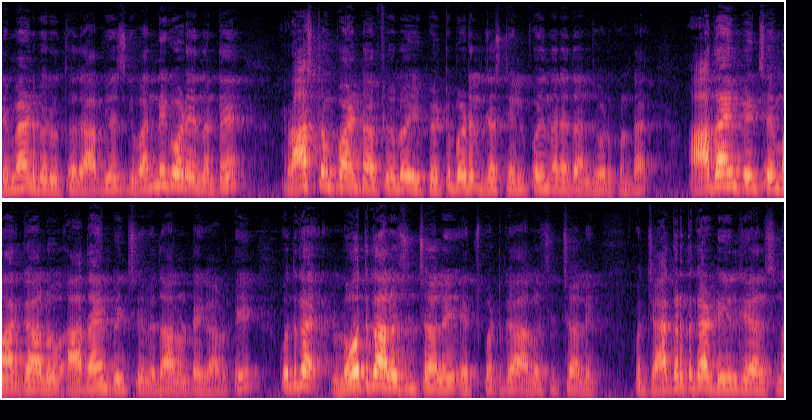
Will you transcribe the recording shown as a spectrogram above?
డిమాండ్ పెరుగుతుంది ఆబ్వియస్గా ఇవన్నీ కూడా ఏంటంటే రాష్ట్రం పాయింట్ ఆఫ్ వ్యూలో ఈ పెట్టుబడులు జస్ట్ వెళ్ళిపోయిందనే దాన్ని చూడకుండా ఆదాయం పెంచే మార్గాలు ఆదాయం పెంచే విధాలు ఉంటాయి కాబట్టి కొద్దిగా లోతుగా ఆలోచించాలి ఎక్స్పర్ట్గా ఆలోచించాలి కొంచెం జాగ్రత్తగా డీల్ చేయాల్సిన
